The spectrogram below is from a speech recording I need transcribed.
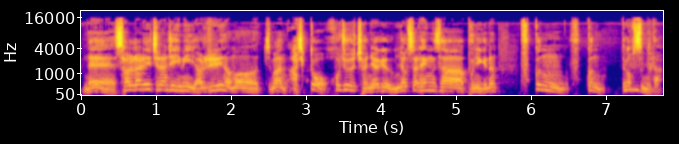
네, 설날이 지난 지 이미 열흘이 넘었지만 아직도 호주 전역의 음력설 행사 분위기는 후끈 후끈 뜨겁습니다.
